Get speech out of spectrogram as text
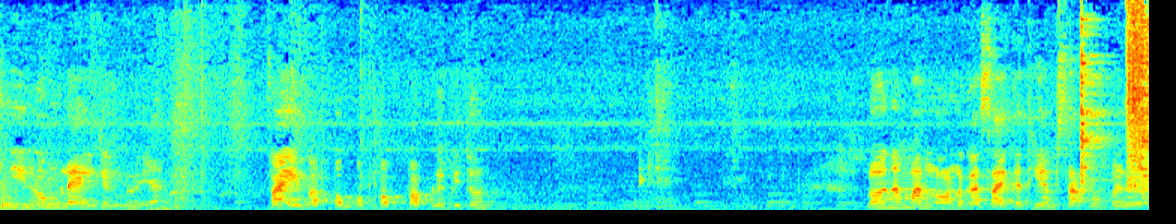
นนี่ลมแรงจังเลยอะไฟแบบปับปับปับปับเลยพี่ต้นรอน้ำมันร้อนแล้วก็ใส่กระเทียมสับลงไปเลย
